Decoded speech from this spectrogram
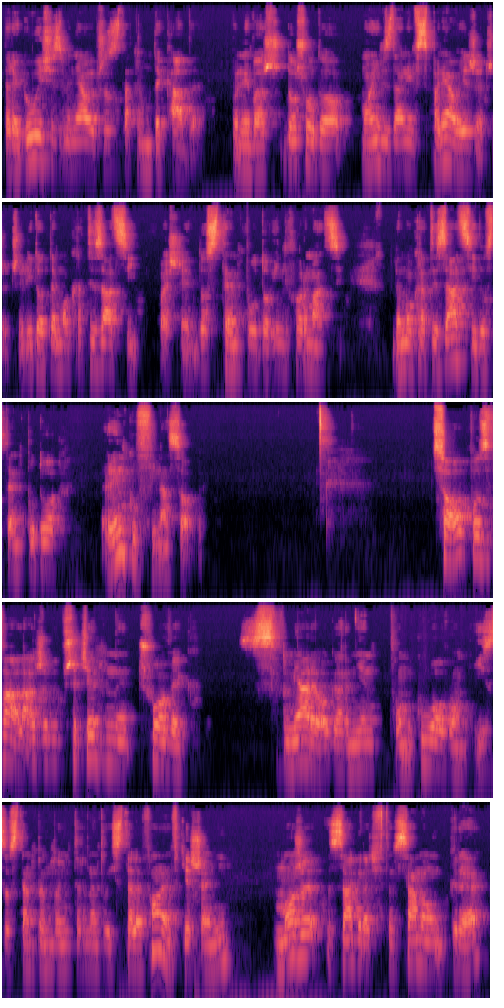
Te reguły się zmieniały przez ostatnią dekadę ponieważ doszło do moim zdaniem wspaniałej rzeczy, czyli do demokratyzacji właśnie dostępu do informacji, demokratyzacji dostępu do rynków finansowych. Co pozwala, żeby przeciętny człowiek z w miarę ogarniętą głową i z dostępem do internetu i z telefonem w kieszeni może zagrać w tę samą grę,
